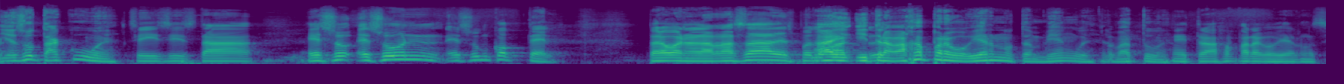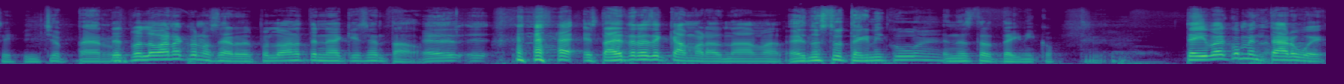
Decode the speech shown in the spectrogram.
y es otaku, güey. Sí, sí, está. Eso es un, es un cóctel. Pero bueno, la raza después lo Ah, va- y, y trabaja para gobierno también, güey. El vato, güey. Eh, trabaja para gobierno, sí. Pinche perro. Después lo van a conocer, después lo van a tener aquí sentado. Es, es- Está detrás de cámaras, nada más. es nuestro técnico, güey. Es nuestro técnico. Te iba a comentar, güey.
